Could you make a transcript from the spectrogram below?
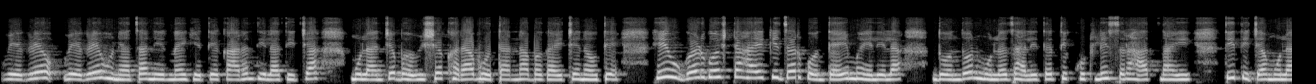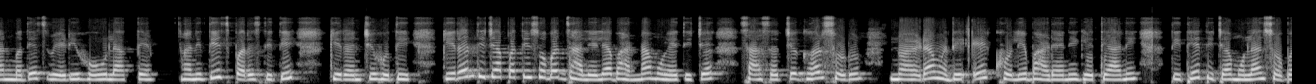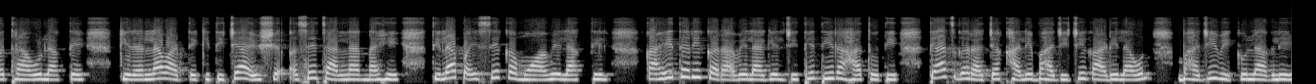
वेगळे वेगळे होण्याचा निर्णय घेते. कारण तिला तिच्या मुलांचे भविष्य खराब होताना बघायचे नव्हते. ही उघड गोष्ट आहे की जर कोणत्याही महिलेला दोन दोन मुलं झाली तर ती कुठलीच राहत नाही. ती तिच्या मुलांमध्येच वेडी होऊ लागते. आणि तीच परिस्थिती किरणची होती. किरण तिच्या पतीसोबत झालेल्या भांडणामुळे तिचे सासरचे घर सोडून नोएडामध्ये एक खोली भाड्याने घेते आणि तिथे तिच्या मुलांसोबत राहू लागते. किरणला वाटते की तिचे आयुष्य असे चालणार नाही. तिला पैसे कमवावे लागतील. काहीतरी करावे लागेल जिथे ती राहत होती. त्याच घराच्या खाली भाजीची गाडी लावून भाजी विकू लागली.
